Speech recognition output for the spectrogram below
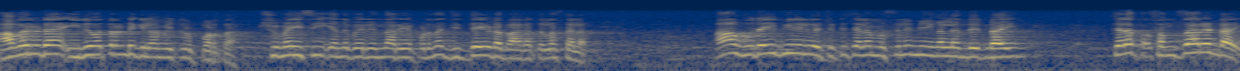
അവരുടെ ഇരുപത്തിരണ്ട് കിലോമീറ്റർ ഇപ്പുറത്ത് ഷുമൈസി എന്ന പേരിൽ നിന്ന് അറിയപ്പെടുന്ന ജിദ്ദയുടെ ഭാഗത്തുള്ള സ്ഥലം. ആ ഹുദൈബിയയിൽ വെച്ചിട്ട് ചില മുസ്ലിമീങ്ങളിൽ എന്തുണ്ടായി? ചില സംസാരം ഉണ്ടായി.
